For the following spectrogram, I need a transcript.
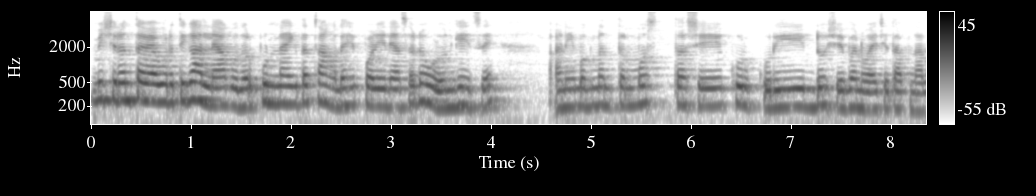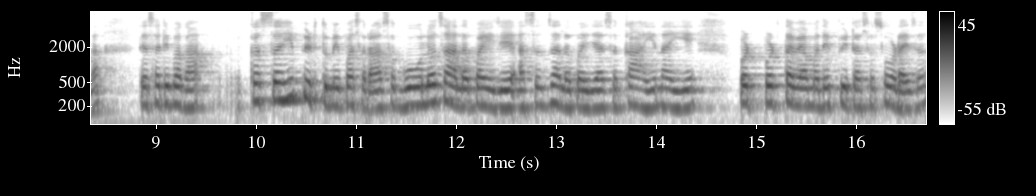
मिश्रण तव्यावरती घालण्या अगोदर पुन्हा एकदा चांगलं हे पळीने असं ढवळून घ्यायचं. आहे आणि मग नंतर मस्त असे कुरकुरी डोसे बनवायचे आहेत आपणाला. त्यासाठी बघा कसंही पीठ तुम्ही पसरा असं गोलच आलं पाहिजे असंच झालं पाहिजे असं काही नाही आहे पटपट तव्यामध्ये पीठ असं सोडायचं.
